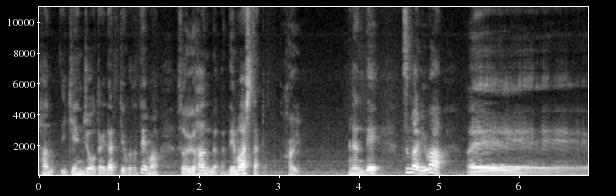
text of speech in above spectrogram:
判違憲状態だっていうことで、まあ、そういう判断が出ましたと。はい。なんでつまりは、えー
